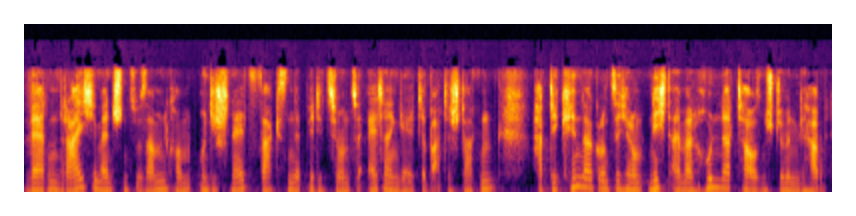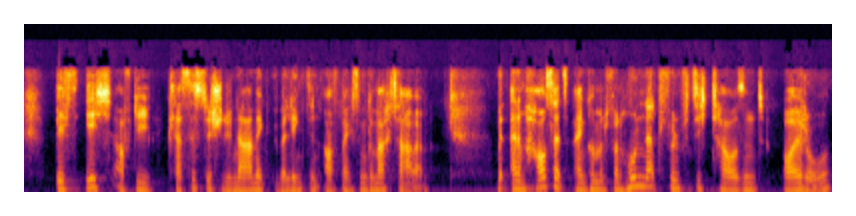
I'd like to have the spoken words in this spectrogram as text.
Werden reiche Menschen zusammenkommen und die schnellst wachsende Petition zur Elterngelddebatte starten, hat die Kindergrundsicherung nicht einmal 100.000 Stimmen gehabt, bis ich auf die klassistische Dynamik über LinkedIn aufmerksam gemacht habe. Mit einem Haushaltseinkommen von 150.000 Euro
